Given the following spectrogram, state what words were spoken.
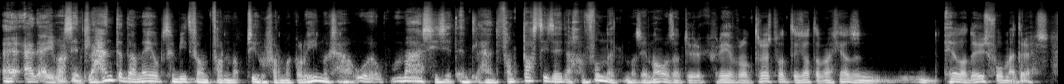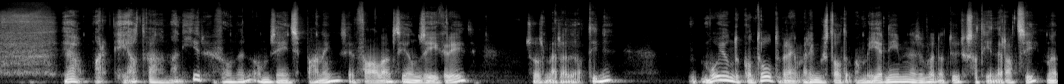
Eh, en hij was intelligenter dan mij op het gebied van farma- psychofarmacologie. Maar ik zei, oh, Maas, je zit intelligent. Fantastisch dat je dat gevonden hebt. Maar zijn man was natuurlijk vrij verontrust, want hij zat er met heel, zijn, heel dat huis vol met rust. Ja, maar hij had wel een manier gevonden om zijn spanning, zijn faalangst, zijn onzekerheid, zoals met relatine, mooi onder controle te brengen. Maar ik moest altijd maar meer nemen enzovoort. Natuurlijk zat hij in de ratsie. Maar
